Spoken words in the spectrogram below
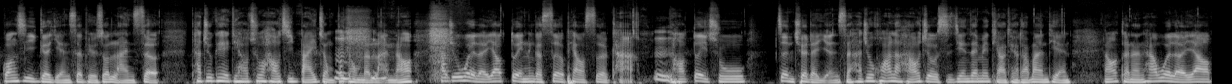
光是一个颜色，比如说蓝色，他就可以调出好几百种不同的蓝，然后他就为了要对那个色票色卡，然后对出。正确的颜色，他就花了好久时间在那边调调调半天，然后可能他为了要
